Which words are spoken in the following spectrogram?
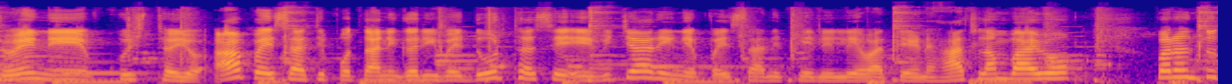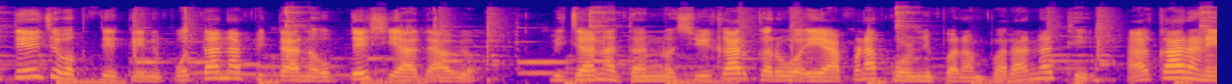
જોઈને ખુશ થયો. આ પૈસાથી પોતાની ગરીબાઈ દૂર થશે એ વિચારીને પૈસાની થેલી લેવા તેણે હાથ લંબાવ્યો. પરંતુ તે જ વખતે તેને પોતાના પિતાનો ઉપદેશ યાદ આવ્યો. બીજાના ધનનો સ્વીકાર કરવો એ આપણા કુળની પરંપરા નથી. આ કારણે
